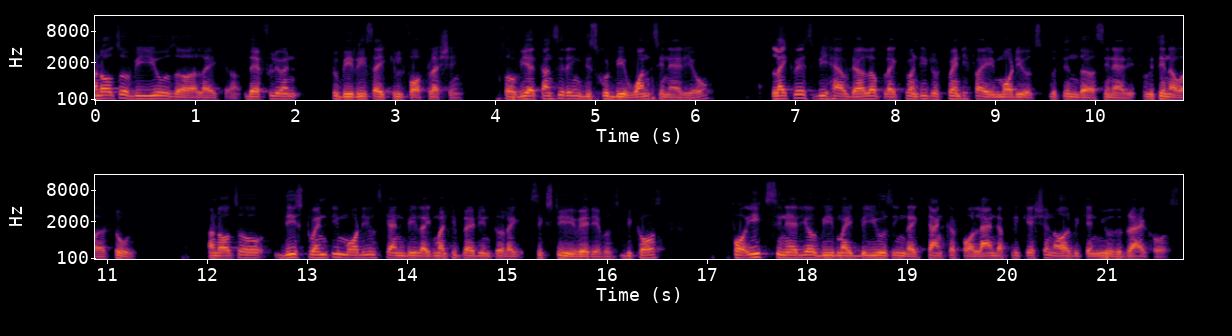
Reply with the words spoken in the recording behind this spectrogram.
And also we use uh, like uh, the effluent to be recycled for flushing. So we are considering this could be one scenario. Likewise, we have developed like 20 to 25 modules within the scenario, within our tool. And also these 20 modules can be like multiplied into like 60 variables because for each scenario, we might be using like tanker for land application or we can use a drag hose.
